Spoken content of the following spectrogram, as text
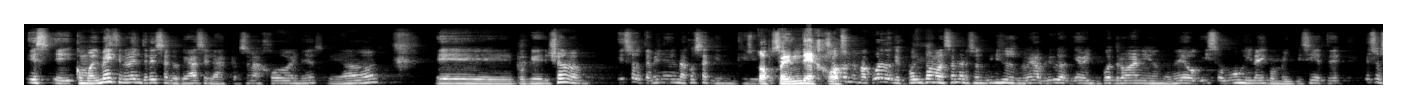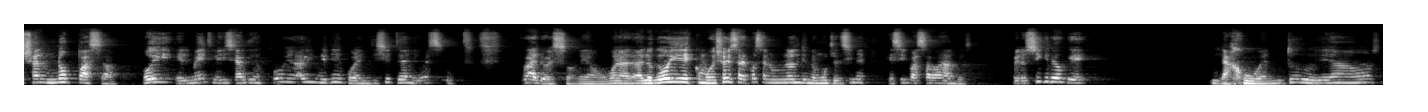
Es, eh, como al mainstream no le interesa lo que hacen las personas jóvenes, digamos, eh, porque yo no, Eso también es una cosa que. que Estos o sea, Yo pendejos. cuando me acuerdo que Paul Thomas Anderson hizo su primera película, tenía 24 años, donde hizo Boogie Night con 27, eso ya no pasa. Hoy el mainstream le dice a alguien joven, alguien que tiene 47 años, es raro eso, digamos. Bueno, a lo que voy es como que yo esas cosas no, no entiendo mucho del cine, que sí pasaba antes. Pero sí creo que la juventud, digamos,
